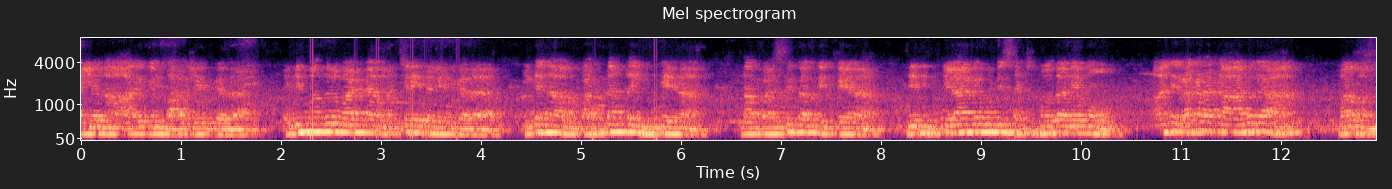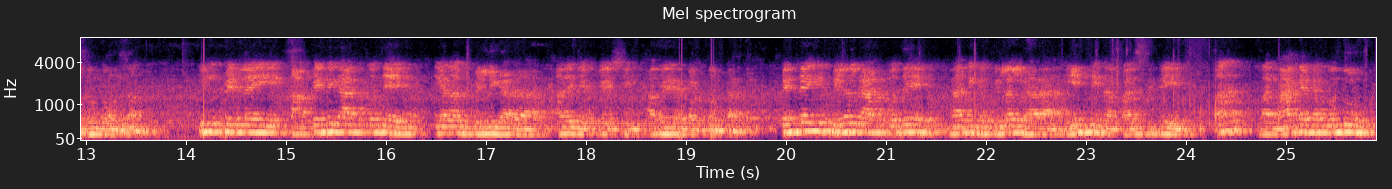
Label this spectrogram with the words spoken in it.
అయ్యో నా ఆరోగ్యం బాగలేదు కదా. ఎన్ని మందులు వాడినా మంచిగా లేదు కదా. ఇక నా బతుకంతా ఇంతేనా? నా పరిస్థితి అంతా ఇంతేనా? నేను ఇలాగే ఉండి చచ్చిపోతానేమో అని రకరకాలుగా మనం అనుకుంటూ ఉంటాం. వీళ్ళు పెళ్ళి ఆ పెళ్ళి కాకపోతే ఇక నాకు పెళ్ళి కదా అని చెప్పేసి అభిప్రాయపడుతుంటారు. పెళ్ళయి పిల్లలు కాకపోతే నాకు ఇక పిల్లలు కాదా ఏంటి నా పరిస్థితి? మరి నాకంటే ముందు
